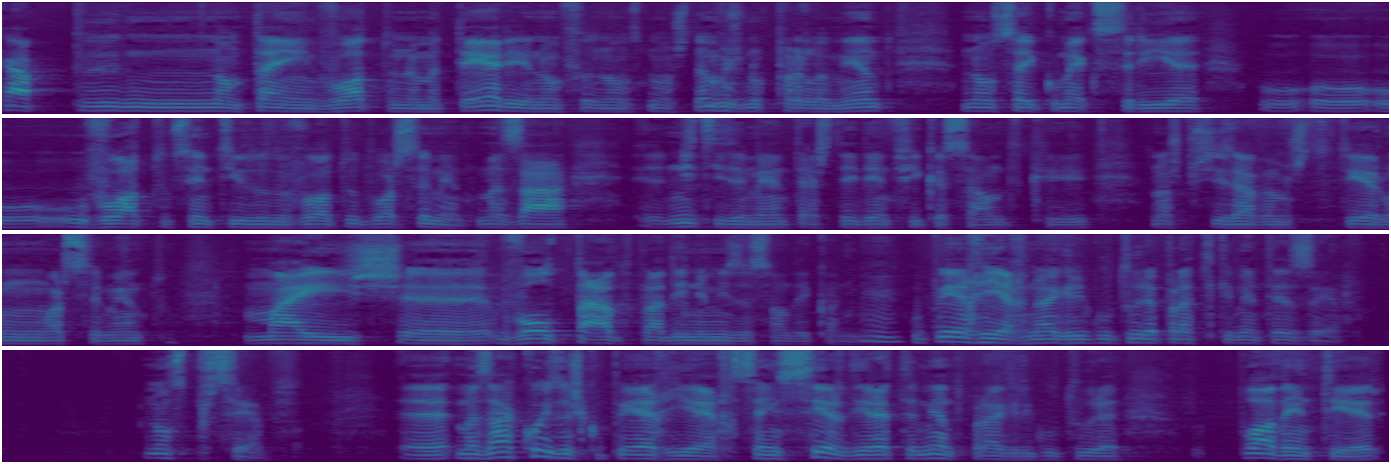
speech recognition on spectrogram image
CAP não tem voto na matéria, não, não, não, estamos no Parlamento, não sei como é que seria o, o, o, voto, o sentido do voto do orçamento, mas há nitidamente esta identificação de que nós precisávamos de ter um orçamento mais uh, voltado para a dinamização da economia. Hum. O PRR na agricultura praticamente é zero. Não se percebe. Eh, mas há coisas que o PRR, sem ser diretamente para a agricultura, podem ter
